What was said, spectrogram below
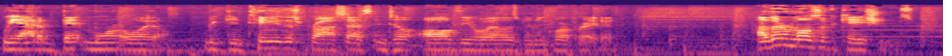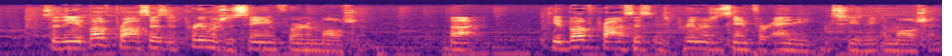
we add a bit more oil. We continue this process until all of the oil has been incorporated. Other emulsifications. So the above process is pretty much the same for an emulsion. Uh, the above process is pretty much the same for any, excuse me, emulsion.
